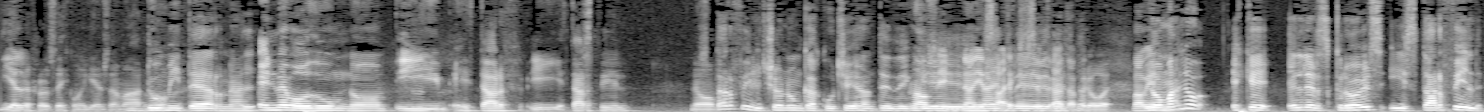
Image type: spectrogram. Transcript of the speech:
The Elder Scrolls 6, como le quieran llamar. ¿no? Doom Eternal. El nuevo Doom, ¿no? Y, Star, y Starfield. No, Starfield yo nunca escuché antes de no que sí, nadie sabe de qué E3 se trata, pero más bien... Lo malo es que Elder Scrolls y Starfield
